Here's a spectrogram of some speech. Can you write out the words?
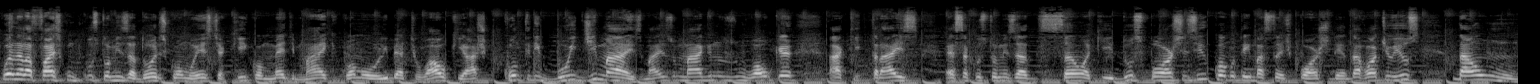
Quando ela faz com customizadores como este aqui, como Mad Mike, como o Liberty Walk, acho que contribui demais. Mas o Magnus Walker aqui traz essa customização aqui dos Porsches e como tem bastante Porsche dentro da Hot Wheels, dá um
